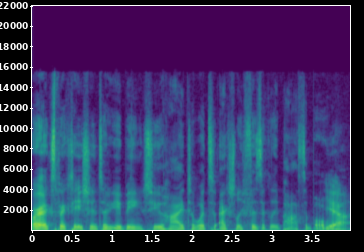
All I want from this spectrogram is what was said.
Or expectations of you being too high to what's actually physically possible. Yeah.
